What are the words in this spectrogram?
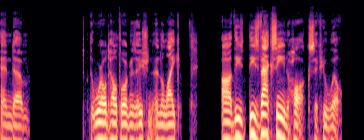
and um, the World Health Organization and the like. Uh, these these vaccine hawks, if you will,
